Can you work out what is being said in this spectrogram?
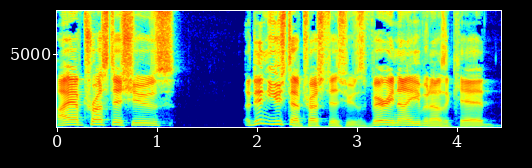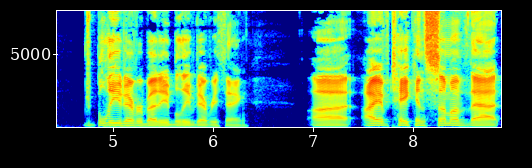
I have trust issues. I didn't used to have trust issues. Very naive when I was a kid. Believed everybody, believed everything. Uh, I have taken some of that,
